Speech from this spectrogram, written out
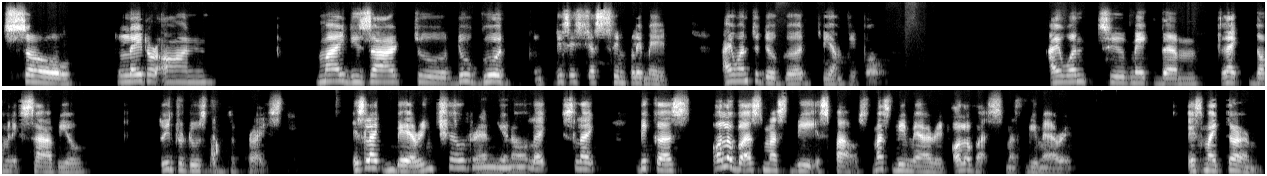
So later on, my desire to do good, this is just simply made. I want to do good to young people. I want to make them like Dominic Savio, to introduce them to Christ. It's like bearing children, you know, like it's like because all of us must be espoused, must be married. All of us must be married. It's my term.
